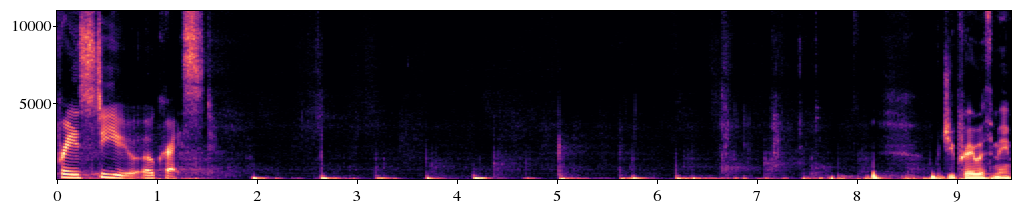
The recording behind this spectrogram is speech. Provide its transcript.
Praise to you, O Christ. Would you pray with me?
